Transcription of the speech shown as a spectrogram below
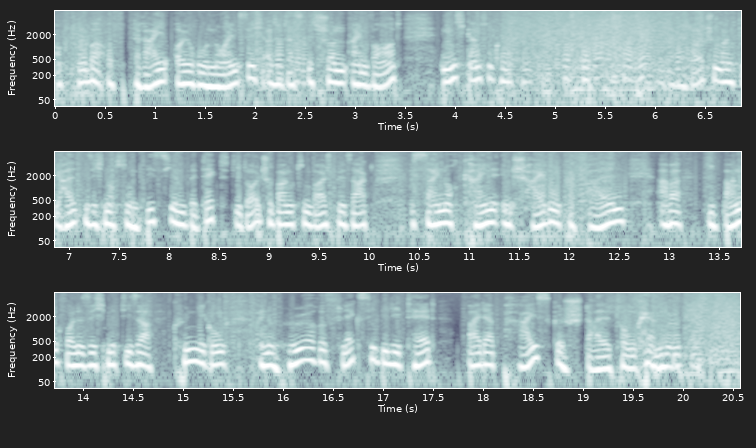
Oktober auf 3,90 Euro. Also das ist schon ein Wort. Nicht ganz so konkret. Bei der Deutschen Bank, die halten sich noch so ein bisschen bedeckt. Die Deutsche Bank zum Beispiel sagt, es sei noch keine Entscheidung gefallen, aber die Bank wolle sich mit dieser Kündigung eine höhere Flexibilität bei der Preisgestaltung ermöglichen.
